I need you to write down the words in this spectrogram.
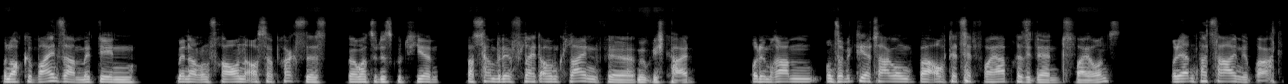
und auch gemeinsam mit den Männern und Frauen aus der Praxis darüber zu diskutieren, was haben wir denn vielleicht auch im Kleinen für Möglichkeiten. Und im Rahmen unserer Mitgliedertagung war auch der ZVH-Präsident bei uns und er hat ein paar Zahlen gebracht.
